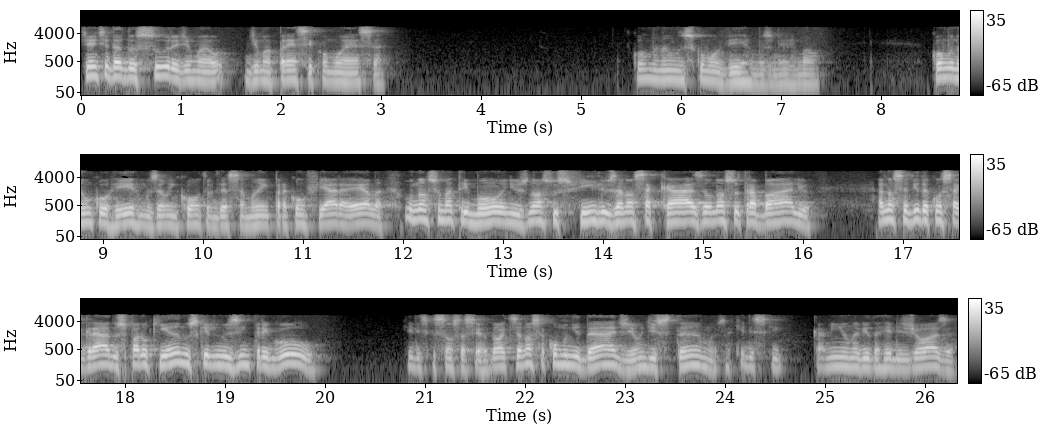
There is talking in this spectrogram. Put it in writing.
Diante da doçura de uma, de uma prece como essa, como não nos comovermos, meu irmão? Como não corrermos ao encontro dessa mãe para confiar a ela o nosso matrimônio, os nossos filhos, a nossa casa, o nosso trabalho, a nossa vida consagrados para o que anos que Ele nos entregou? aqueles que são sacerdotes, a nossa comunidade, onde estamos, aqueles que caminham na vida religiosa,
